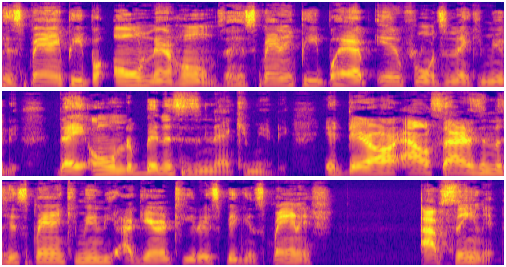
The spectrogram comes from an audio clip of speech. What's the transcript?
Hispanic people own their homes. The Hispanic people have influence in their community. They own the businesses in that community. If there are outsiders in the Hispanic community, I guarantee you they speak in Spanish. I've seen it.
